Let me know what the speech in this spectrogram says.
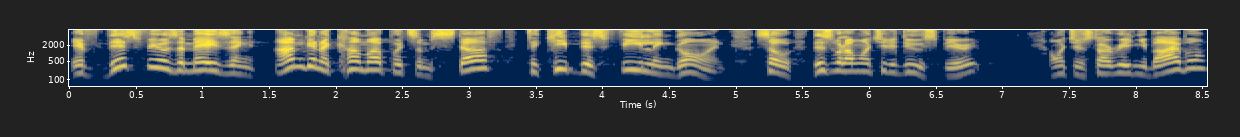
if this feels amazing, I'm going to come up with some stuff to keep this feeling going. So, this is what I want you to do, Spirit. I want you to start reading your Bible.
